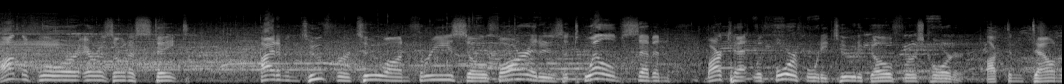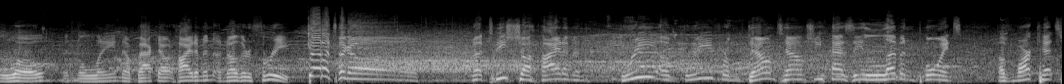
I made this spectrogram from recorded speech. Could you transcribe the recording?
on the floor, Arizona State. Hiedeman two for two on threes so far. It is a 12-7 Marquette with 4.42 to go first quarter. Blockton down low in the lane. Now back out Hiedeman. Another three. Got it to go! Natisha Hiedeman, three of three from downtown. She has 11 points of Marquette's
